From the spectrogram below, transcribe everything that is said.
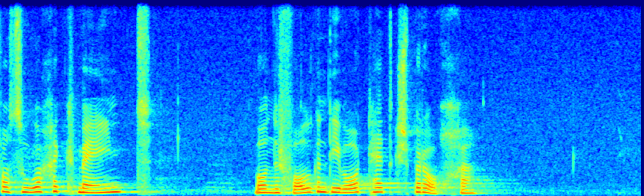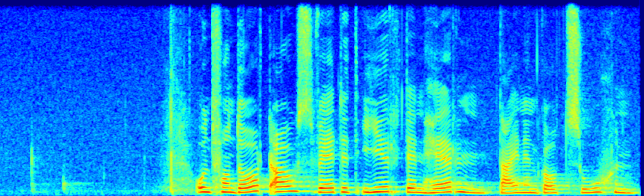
von Suchen gemeint, wo er folgende Worte hat gesprochen. Und von dort aus werdet ihr den Herrn, deinen Gott, suchen.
